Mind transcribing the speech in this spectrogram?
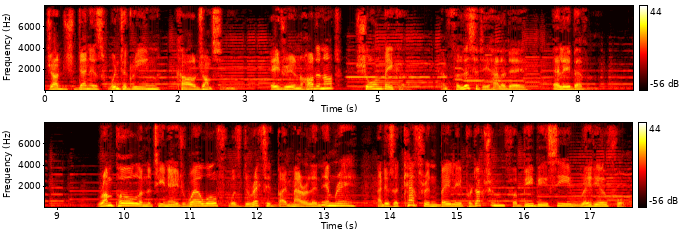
Judge Dennis Wintergreen, Carl Johnson, Adrian Hoddinott, Sean Baker, and Felicity Halliday, Ellie Bevan. Rumpole and the Teenage Werewolf was directed by Marilyn Imrie and is a Catherine Bailey production for BBC Radio 4.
